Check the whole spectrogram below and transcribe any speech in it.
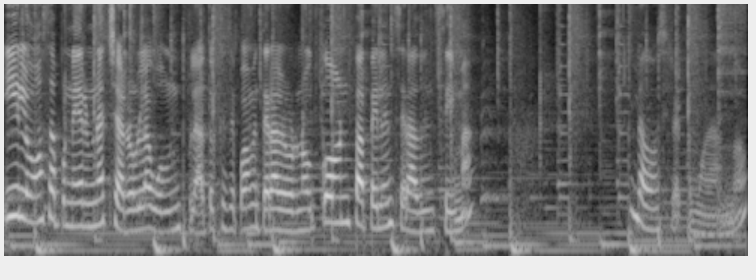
Y lo vamos a poner en una charola o un plato que se pueda meter al horno con papel encerado encima. La vamos a ir acomodando.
